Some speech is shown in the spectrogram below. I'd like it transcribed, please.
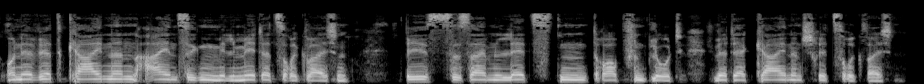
und er wird keinen einzigen Millimeter zurückweichen. Bis zu seinem letzten Tropfen Blut wird er keinen Schritt zurückweichen.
